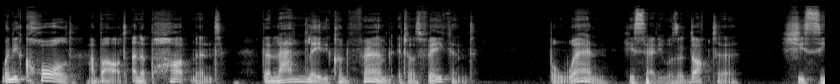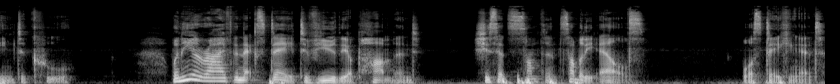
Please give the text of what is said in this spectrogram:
When he called about an apartment, the landlady confirmed it was vacant. But when he said he was a doctor, she seemed to cool. When he arrived the next day to view the apartment, she said something, somebody else was taking it.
